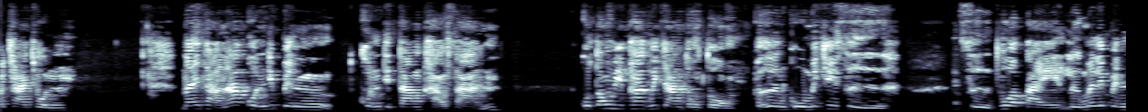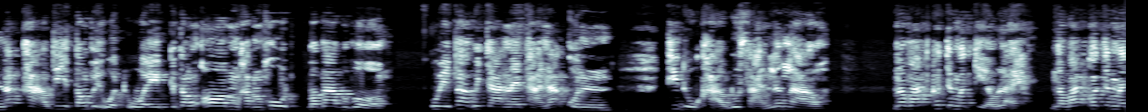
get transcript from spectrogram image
ประชาชน ในฐานะคนที่เป็นคนติดตามข่าวสาร กูต้องวิพากษ์วิจารณ์ตรงๆเผอิญกูไม่ใช่สื่อ สื่อทั่วไป หรือไม่ได้เป็นนักข่าวที่จะต้องไปอวดอวยไปต้องอ้อมคำพูดบ้าๆบอๆกูวิพากษ์วิจารณ์ในฐานะคนที่ดูข่าวดูสารเรื่องราวนวัดเขาจะมาเกี่ยวอะไรนวัดเขาจะมา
